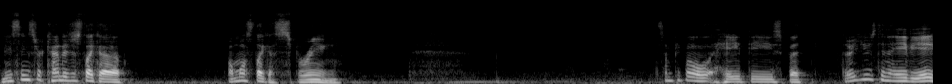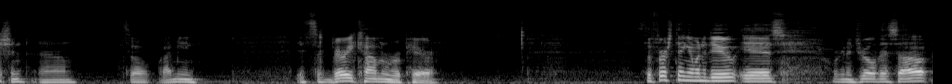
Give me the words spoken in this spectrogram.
And these things are kind of just like a, almost like a spring. Some people hate these, but they're used in aviation. Um, so, I mean, it's a very common repair. So the first thing I'm going to do is we're going to drill this out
